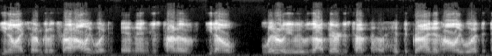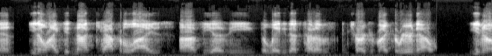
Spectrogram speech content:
You know, I said I'm going to try Hollywood, and then just kind of, you know, literally it was out there, just kind of hit the grind in Hollywood, and you know, I did not capitalize uh, via the the lady that's kind of in charge of my career now. You know,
